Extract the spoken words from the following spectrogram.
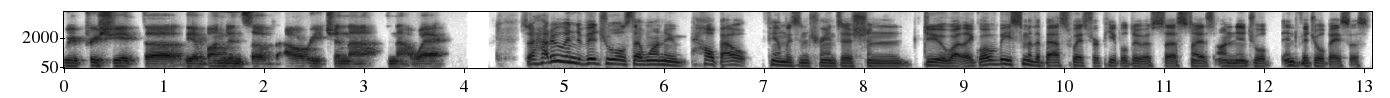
we appreciate the the abundance of outreach in that in that way. So how do individuals that want to help out families in transition do? What like what would be some of the best ways for people to assist on an individual individual basis?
